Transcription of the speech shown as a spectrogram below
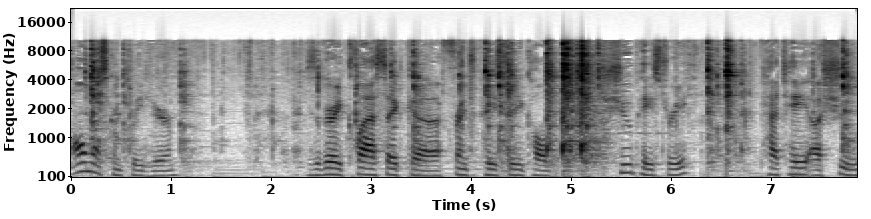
almost complete here, this is a very classic uh, French pastry called choux pastry, pâte à choux.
